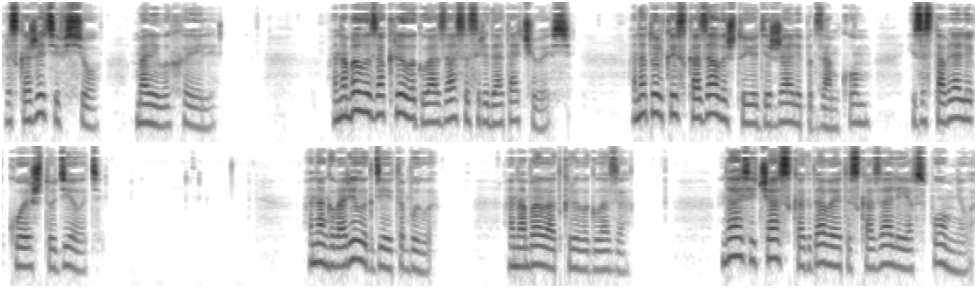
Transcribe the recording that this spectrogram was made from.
«Расскажите все», — молила Хейли. Аннабелла закрыла глаза, сосредотачиваясь. Она только и сказала, что ее держали под замком и заставляли кое-что делать. Она говорила, где это было. Аннабелла открыла глаза. «Да, сейчас, когда вы это сказали, я вспомнила.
